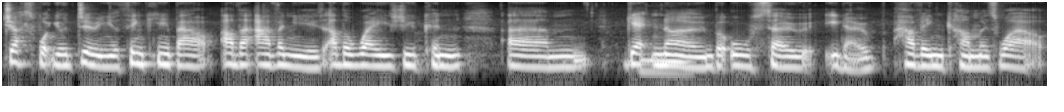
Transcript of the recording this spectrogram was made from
just what you're doing. You're thinking about other avenues, other ways you can um, get Mm. known, but also you know have income as well.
